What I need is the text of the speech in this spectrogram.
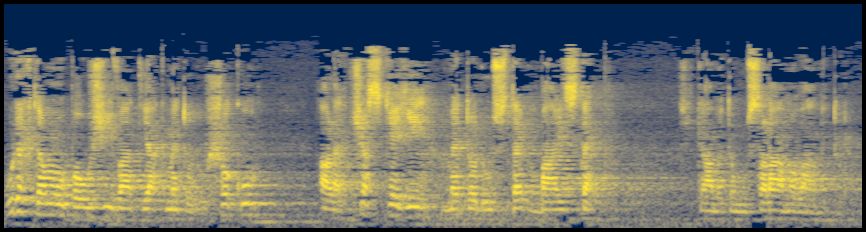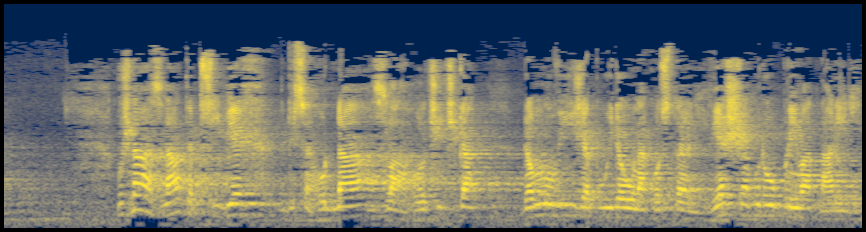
Bude k tomu používat jak metodu šoku, ale častěji metodu step by step. Říkáme tomu salámová metoda. Možná znáte příběh, kdy se hodná a zlá holčička domluví, že půjdou na kostelní věž a budou plývat na lidi.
